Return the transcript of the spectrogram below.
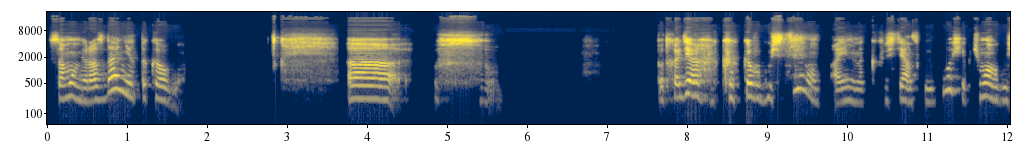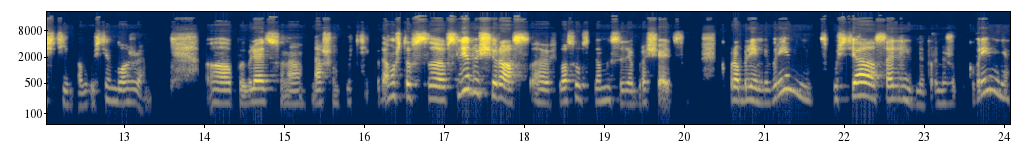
Само мироздание таково. Э, подходя к, к Августину, а именно к христианской эпохе, почему Августин? Августин блажен. А, появляется на нашем пути. Потому что в следующий раз э, философская мысль обращается к проблеме времени спустя солидный промежуток времени,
